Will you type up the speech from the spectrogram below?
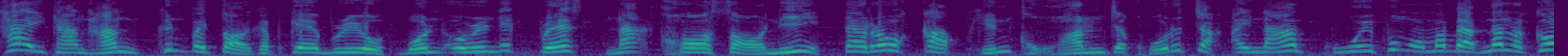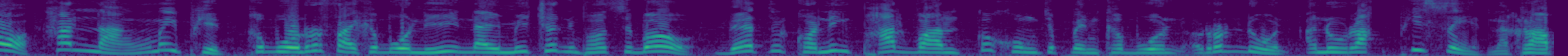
ถ้าอีธานฮันขึ้นไปต่อกับเกเบรียลบน Orient Express ณคอสอนี้ แต่เรากลับเห็นควันจากหัวรถจักรไอ้น้ำพวยพุ่งออกมาแบบนั้นแล้วก็ถ้าหนังไม่ผิดขบวนรถไฟขบวนนี้ใน Mission Impossible Death Reckoning Part 1 ก็คงจะเป็นขบวนรถด่วนอนุรักษ์พิเศษละครับ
